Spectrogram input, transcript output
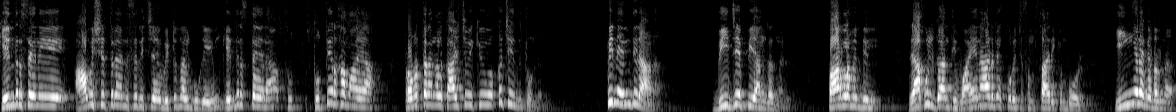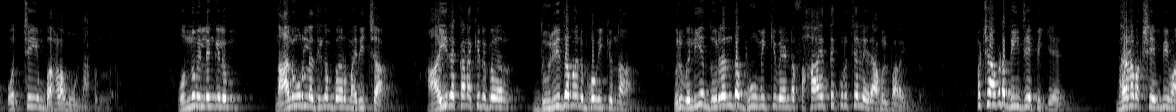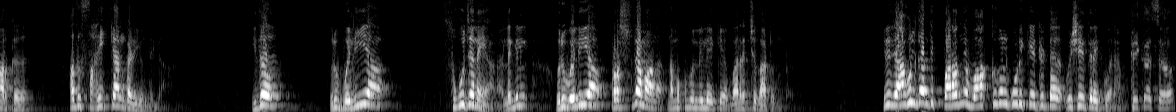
കേന്ദ്രസേനയെ ആവശ്യത്തിനനുസരിച്ച് വിട്ടുനൽകുകയും കേന്ദ്രസേന സ്തുത്യർഹമായ പ്രവർത്തനങ്ങൾ കാഴ്ചവെക്കുകയും ഒക്കെ ചെയ്തിട്ടുണ്ട്. പിന്നെ എന്തിനാണ് ബി ജെ പി അംഗങ്ങൾ പാർലമെന്റിൽ രാഹുൽ ഗാന്ധി വയനാടിനെക്കുറിച്ച് സംസാരിക്കുമ്പോൾ ഇങ്ങനെ കിടന്ന് ഒച്ചയും ബഹളവും ഉണ്ടാക്കുന്നത്? ഒന്നുമില്ലെങ്കിലും നാനൂറിലധികം പേർ മരിച്ച ആയിരക്കണക്കിന് പേർ ദുരിതമനുഭവിക്കുന്ന ഒരു വലിയ ദുരന്ത ഭൂമിക്ക് വേണ്ട സഹായത്തെക്കുറിച്ചല്ലേ രാഹുൽ പറയുന്നത്? പക്ഷെ അവിടെ ബി ജെ പിക്ക് ഭരണപക്ഷ എം പിമാർക്ക് അത് സഹിക്കാൻ കഴിയുന്നില്ല. ഇത് ഒരു വലിയ സൂചനയാണ് അല്ലെങ്കിൽ ഒരു വലിയ പ്രശ്നമാണ് നമുക്ക് മുന്നിലേക്ക് വരച്ചു കാട്ടുന്നത്. ഇനി രാഹുൽ ഗാന്ധി പറഞ്ഞ വാക്കുകൾ കൂടി കേട്ടിട്ട് വിഷയത്തിലേക്ക് വരാം. Speaker sir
